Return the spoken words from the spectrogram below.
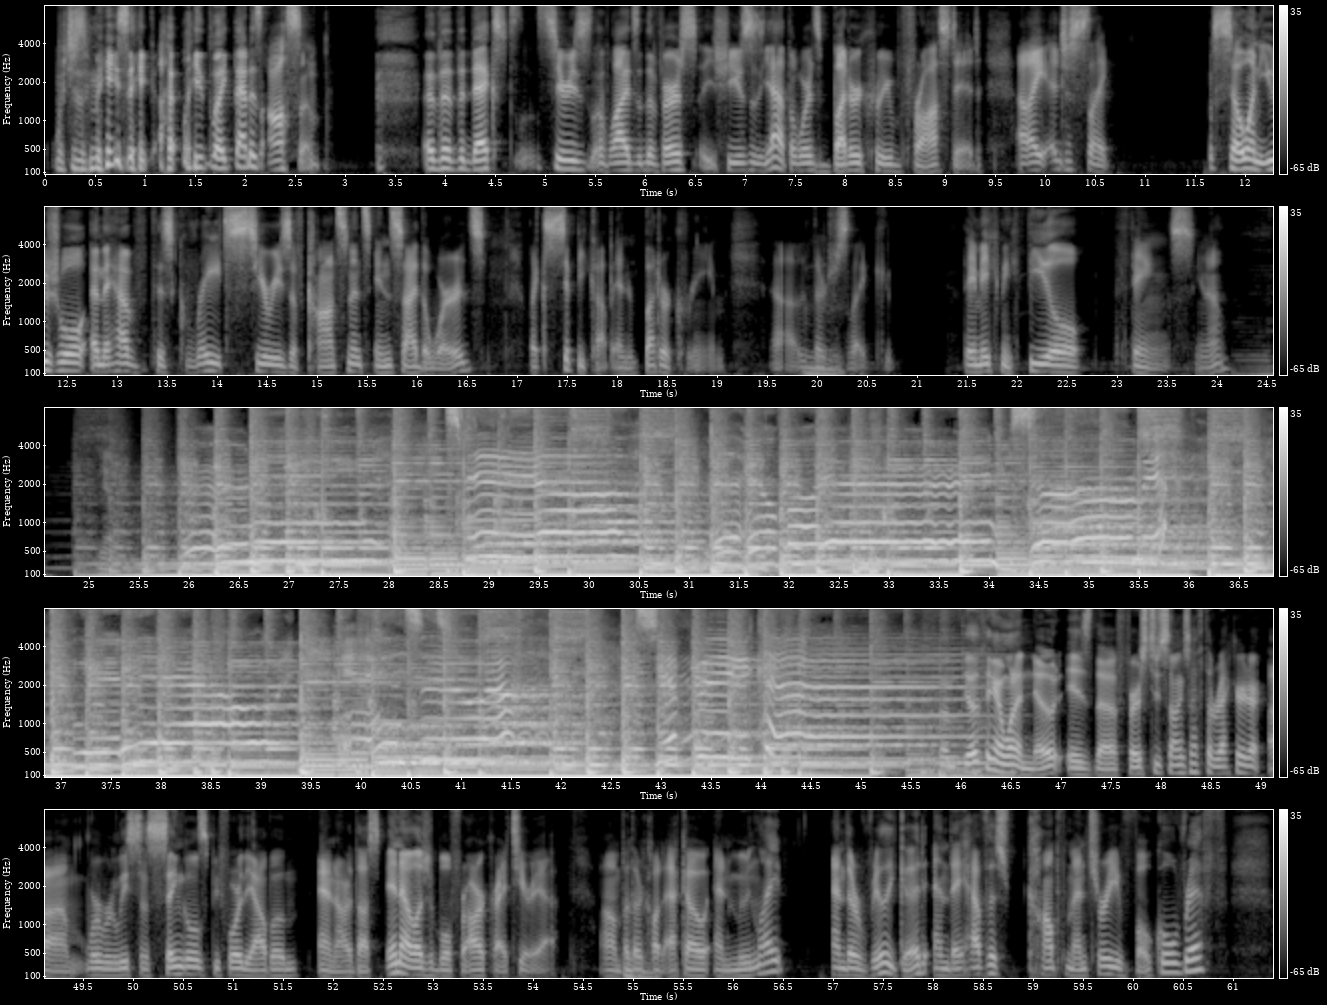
Which is amazing. Like- like that is awesome. And then the next series of lines in the verse, she uses yeah the words buttercream frosted. I like just like so unusual, and they have this great series of consonants inside the words like sippy cup and buttercream. Uh, They're Mm. just like they make me feel things, you know. Yeah. Other thing I want to note is the first two songs off the record are, um, were released as singles before the album and are thus ineligible for our criteria. Um, but they're Mhm. called Echo and Moonlight, and they're really good. And they have this complementary vocal riff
